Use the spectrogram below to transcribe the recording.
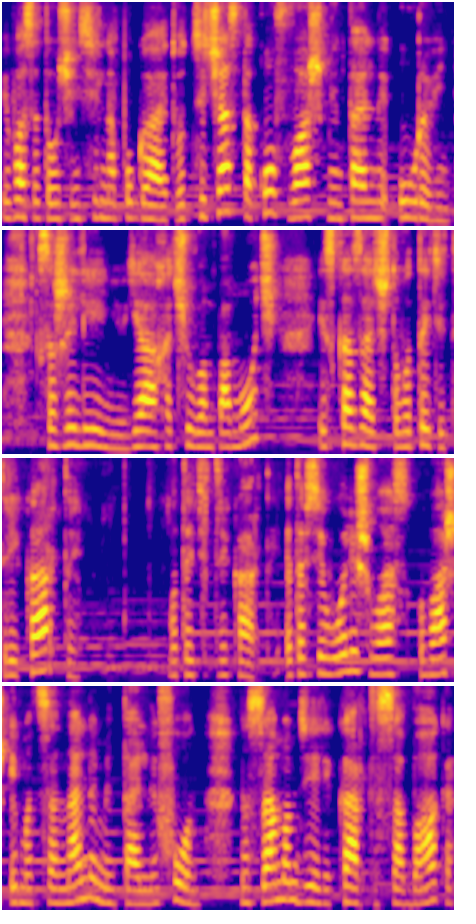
и вас это очень сильно пугает. Вот сейчас таков ваш ментальный уровень. К сожалению, я хочу вам помочь и сказать, что вот эти три карты, вот эти три карты, это всего лишь вас, ваш эмоционально-ментальный фон. На самом деле карта собака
